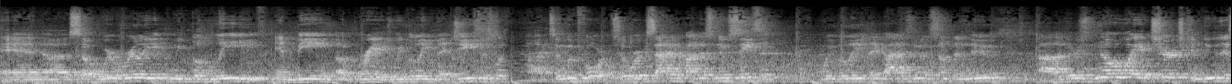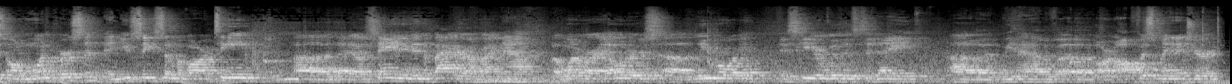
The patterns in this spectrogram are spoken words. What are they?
And uh, so we're really, we believe in being a bridge. We believe that Jesus was uh, to move forward. So we're excited about this new season. We believe that God is doing something new. Uh, there's no way a church can do this on one person. And you see some of our team uh, that are standing in the background right now. But one of our elders, uh, Leroy, is here with us today. Uh, we have uh, our office manager.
